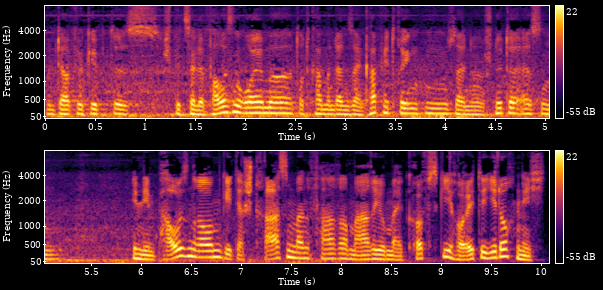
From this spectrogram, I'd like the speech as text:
und dafür gibt es spezielle Pausenräume. Dort kann man dann seinen Kaffee trinken, seine Schnitte essen. In den Pausenraum geht der Straßenbahnfahrer Mario Malkowski heute jedoch nicht.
